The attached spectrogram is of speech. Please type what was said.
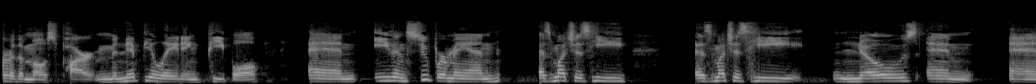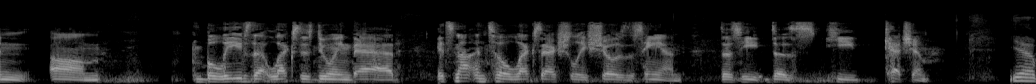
for the most part, manipulating people and even Superman as much as he as much as he knows and and um believes that Lex is doing bad, it's not until Lex actually shows his hand does he does he catch him. Yeah,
